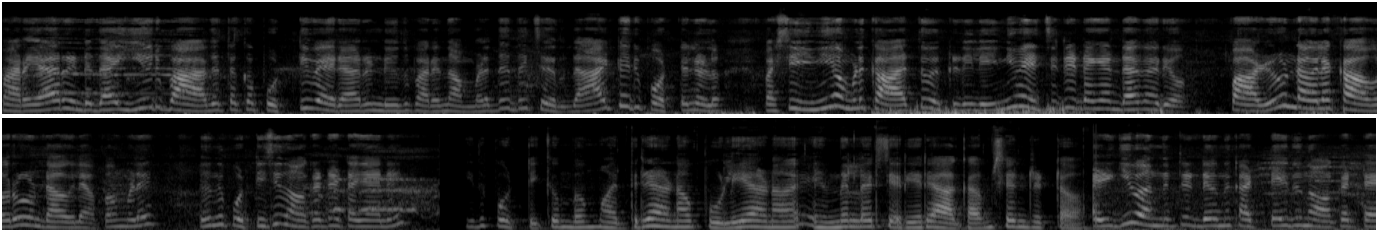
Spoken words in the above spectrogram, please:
പറയാറുണ്ട് ഇതാ ഈ ഒരു ഭാഗത്തൊക്കെ പൊട്ടി വരാറുണ്ട് എന്ന് പറയും. നമ്മളത് ഇത് ചെറുതായിട്ടൊരു പൊട്ടലുള്ളൂ. പക്ഷെ ഇനി നമ്മൾ കാത്തു വെക്കണില്ല. ഇനി വെച്ചിട്ടുണ്ടെങ്കിൽ എന്താന്ന് അറിയോ പഴവും ഉണ്ടാവില്ല കവറും ഉണ്ടാവില്ല. അപ്പം നമ്മൾ ഇതൊന്ന് പൊട്ടിച്ച് നോക്കട്ടെ കേട്ടോ ഞാൻ. ഇത് പൊട്ടിക്കുമ്പോൾ മധുരമാണോ പുളിയാണോ എന്നുള്ളൊരു ചെറിയൊരു ആകാംക്ഷ ഉണ്ട് കേട്ടോ കഴുകി വന്നിട്ടുണ്ട് ഒന്ന് കട്ട് ചെയ്ത് നോക്കട്ടെ.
